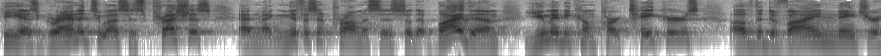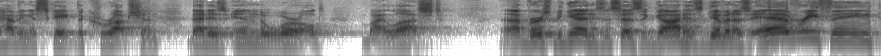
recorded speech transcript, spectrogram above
he has granted to us his precious and magnificent promises, so that by them you may become partakers of the divine nature, having escaped the corruption that is in the world by lust. That verse begins and says that God has given us everything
